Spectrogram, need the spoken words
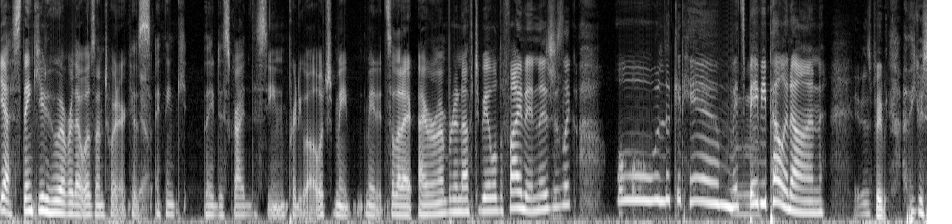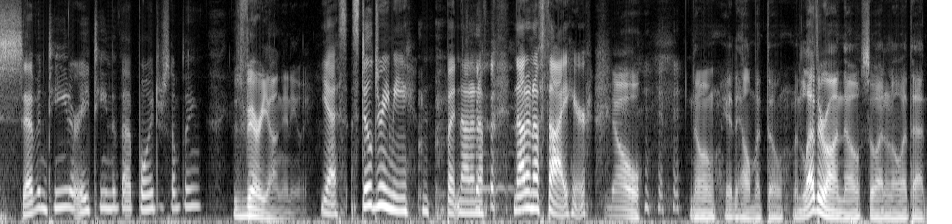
Yes, thank you to whoever that was on Twitter because I think they described the scene pretty well, which made made it so that I, I remembered enough to be able to find it. And it's just like, oh, look at him! It's baby Peladon. It is baby. I think he was 17 or 18 at that point or something. He was very young anyway. Yes, still dreamy, but not enough not enough thigh here. No, no, he had a helmet though, and leather on though. So I don't know what that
